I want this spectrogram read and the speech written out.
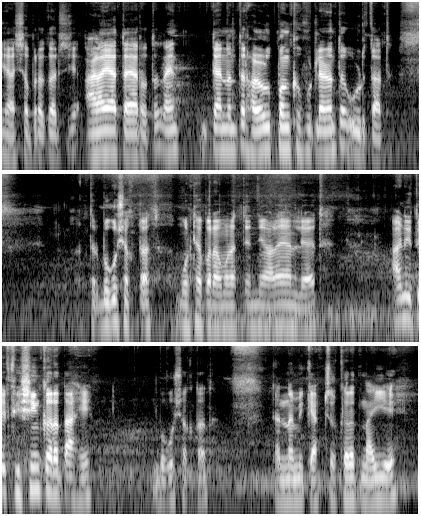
या अशा प्रकारचे आळ्या तयार होतात आणि त्यानंतर हळूहळू पंख फुटल्यानंतर उडतात. तर बघू शकतात. मोठ्या प्रमाणात त्यांनी आळ्या आणल्या आहेत. आणि ते फिशिंग करत आहे. बघू शकतात. त्यांना मी कॅप्चर करत नाही आहे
